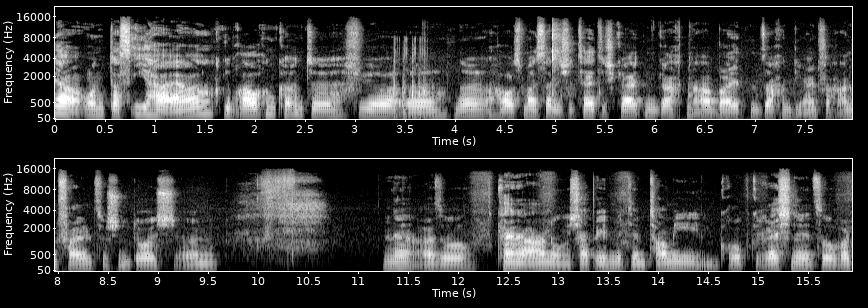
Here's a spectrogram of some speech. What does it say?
Ja, und das IHR gebrauchen könnte für äh, ne, hausmeisterliche Tätigkeiten, Gartenarbeiten, Sachen, die einfach anfallen zwischendurch. Ähm, Ne, also, keine Ahnung. Ich habe eben mit dem Tommy grob gerechnet, so, was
